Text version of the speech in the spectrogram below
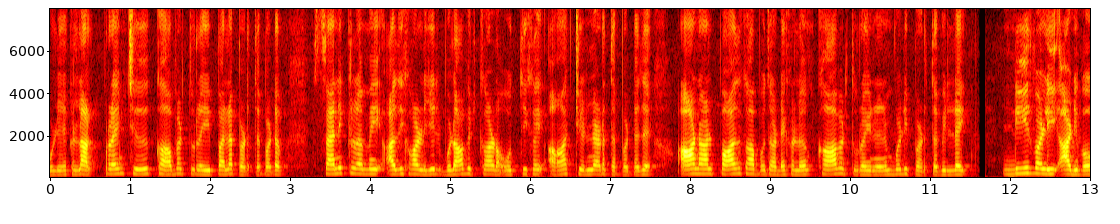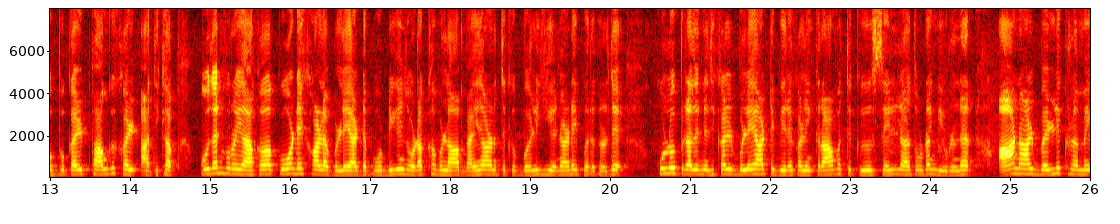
ஊழியர்களால் பிரெஞ்சு காவல்துறை பலப்படுத்தப்படும். சனிக்கிழமை அதிகாலையில் விழாவிற்கான ஒத்திகை ஆற்றில் நடத்தப்பட்டது. ஆனால் பாதுகாப்பு தடைகளும் காவல்துறையினரும் வெளிப்படுத்தவில்லை. நீர்வழி அணிவகுப்புகள் பங்குகள் அதிகம். முதன்முறையாக கோடைக்கால விளையாட்டுப் போட்டியின் தொடக்க விழா மைதானத்துக்கு வெளியே நடைபெறுகிறது. குழு பிரதிநிதிகள் விளையாட்டு வீரர்களின் கிராமத்துக்கு செல்ல தொடங்கியுள்ளனர். ஆனால் வெள்ளிக்கிழமை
